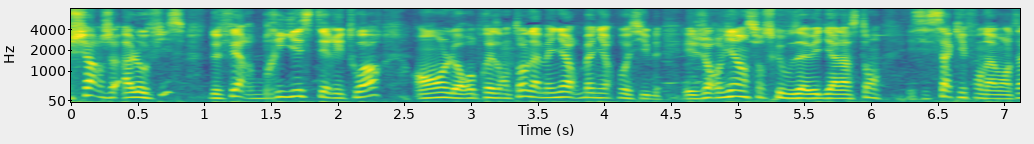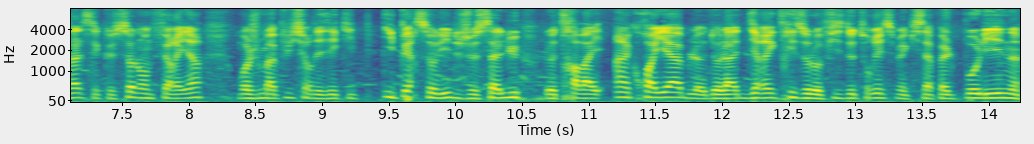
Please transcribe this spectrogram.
charge à l'office de faire briller ce territoire en le représentant de la meilleure manière possible. Et je reviens sur ce que vous avez dit à l'instant, et c'est ça qui est fondamental, c'est que seul on ne fait rien. Moi je m'appuie sur des équipes hyper solides, je salue le travail incroyable de la directrice de l'office de tourisme qui s'appelle Pauline,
